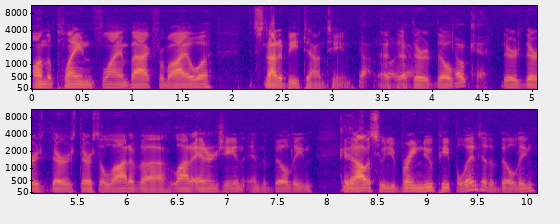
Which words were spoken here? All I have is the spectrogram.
on the plane flying back from Iowa. It's not a beat down team. No. Uh, Oh, yeah. they're, they'll, Okay. There's there's there's there's a lot of uh, lot of energy in, in the building, Good. and obviously when you bring new people into the building,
